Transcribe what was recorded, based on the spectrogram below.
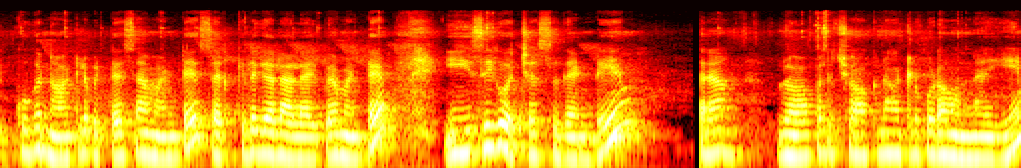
ఎక్కువగా నాట్లు పెట్టేసామంటే సర్కిల్గా ఎలా అలా అయిపోయామంటే ఈజీగా వచ్చేస్తుందండి. సరే లోపల చాక్నాట్లు కూడా ఉన్నాయి.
